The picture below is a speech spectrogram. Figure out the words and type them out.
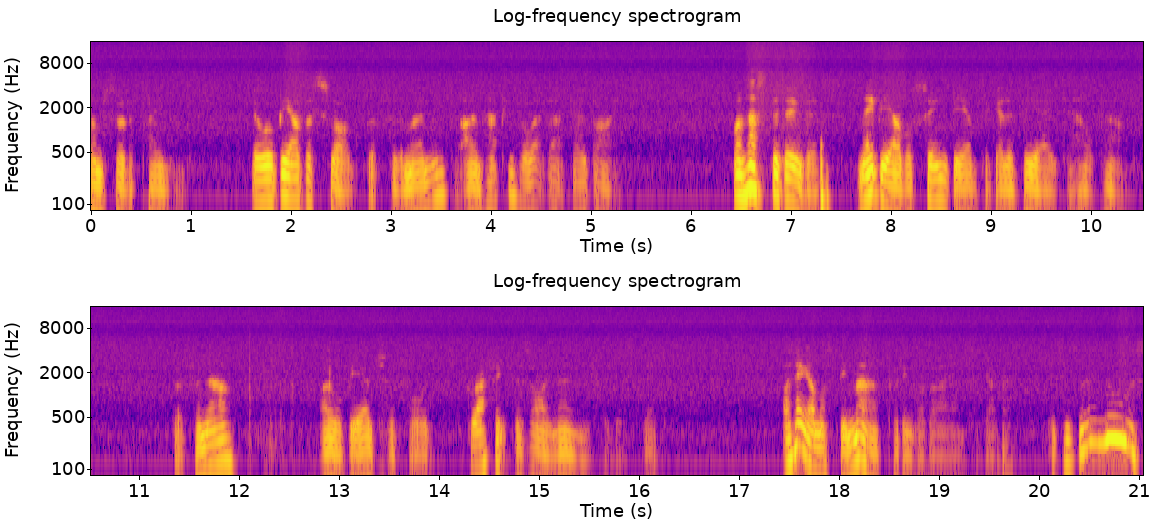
some sort of payment. There will be other slog, but for the moment I am happy to let that go by. One has to do this. Maybe I will soon be able to get a VA to help out. But for now, I will be able to afford graphic design only for this bit. I think I must be mad putting what I am together. It is an enormous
